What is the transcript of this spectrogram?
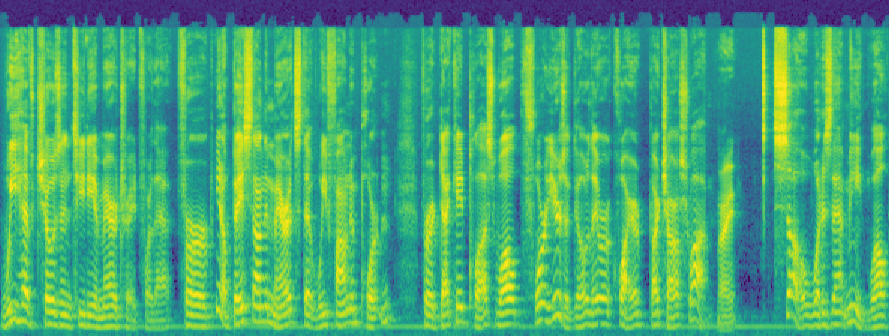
We have chosen TD Ameritrade for that, for you know, based on the merits that we found important for a decade plus. Well, four years ago, they were acquired by Charles Schwab. Right. So, what does that mean? Well,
